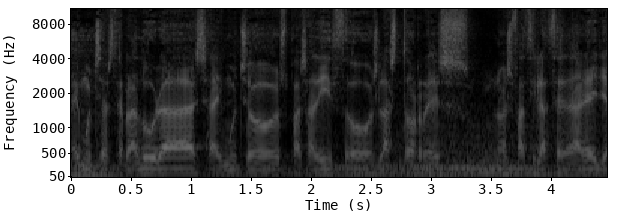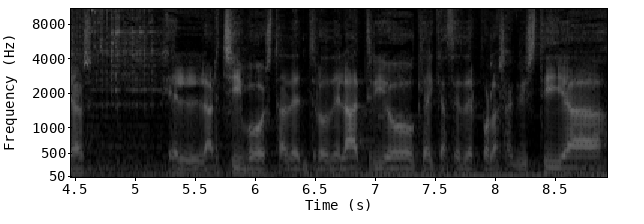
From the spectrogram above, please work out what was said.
Hay muchas cerraduras, hay muchos pasadizos, las torres no es fácil acceder a ellas. El archivo está dentro del atrio, que hay que acceder por la sacristía.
